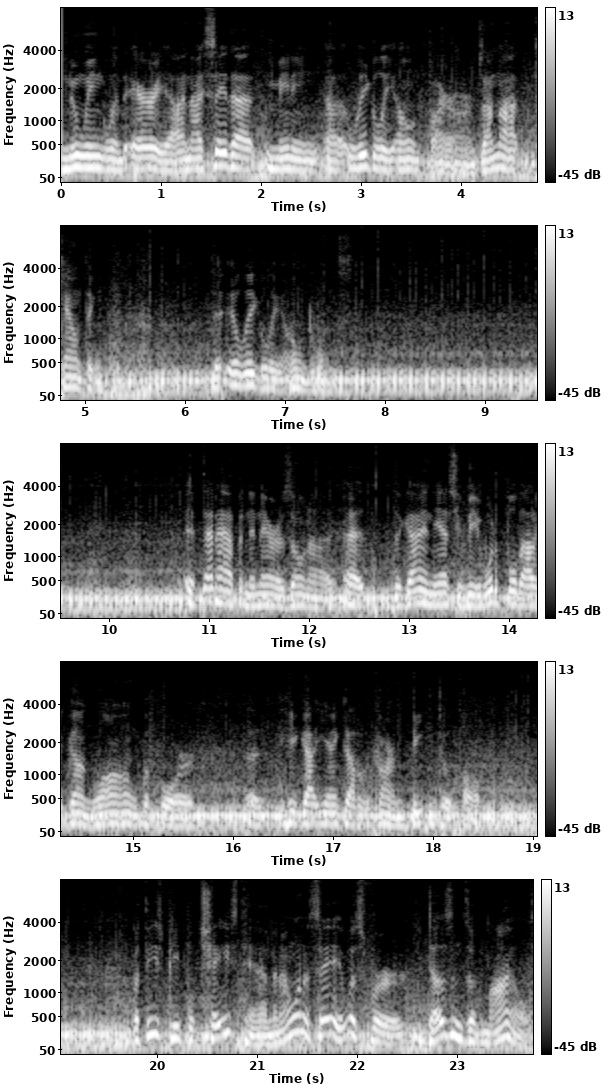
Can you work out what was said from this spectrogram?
New England area. And I say that meaning uh, legally owned firearms. I'm not counting the illegally owned ones. If that happened in Arizona, uh, the guy in the SUV would have pulled out a gun long before uh, he got yanked out of the car and beaten to a pulp. But these people chased him, and I want to say it was for dozens of miles.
